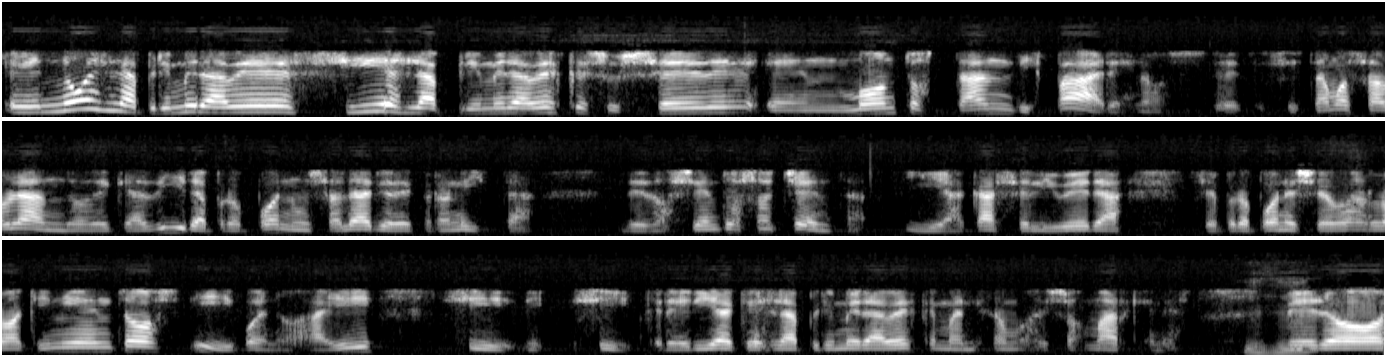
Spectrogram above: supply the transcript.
Eh, no es la primera vez, sí es la primera vez que sucede en montos tan dispares. ¿no? Si estamos hablando de que Adira propone un salario de cronista de 280 y acá se libera, se propone llevarlo a 500 y bueno, ahí sí, sí, creería que es la primera vez que manejamos esos márgenes. Pero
